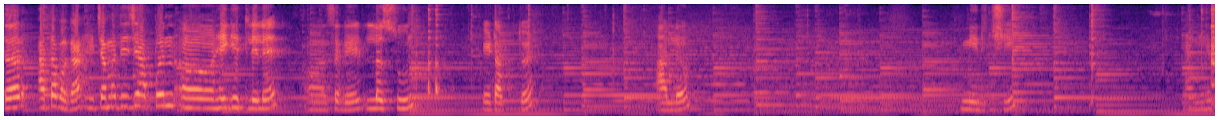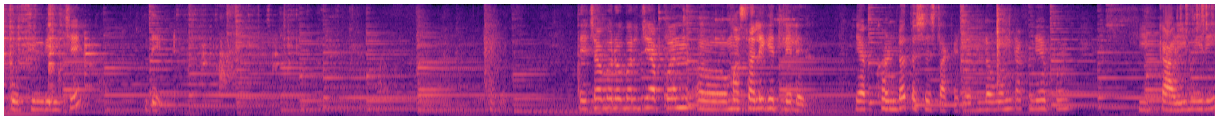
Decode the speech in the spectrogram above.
तर आता बघा ह्याच्यामध्ये जे आपण हे घेतलेले आहेत सगळे लसूण हे टाकतोय. आलं मिरची आणि कोथिंबीरीचे कोथिंबीरचे देठ त्याच्याबरोबर जे आपण मसाले घेतलेले आहेत हे अखंड तसेच टाकायचे आहेत. लवंग टाकली आपण ही काळी मिरी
